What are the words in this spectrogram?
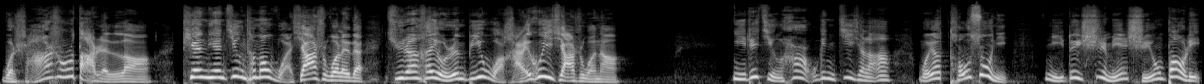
我啥时候打人了？天天净他妈我瞎说来的，居然还有人比我还会瞎说呢！你这警号我给你记下了啊！我要投诉你，你对市民使用暴力。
